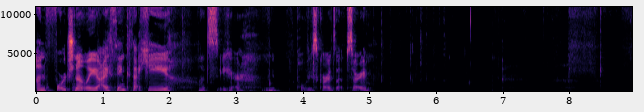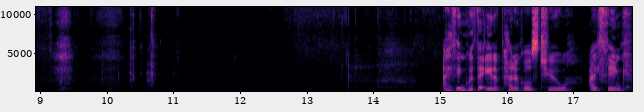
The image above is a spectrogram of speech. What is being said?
Unfortunately, I think that he, let's see here. Let me pull these cards up. Sorry. I think with the Eight of Pentacles too, I think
